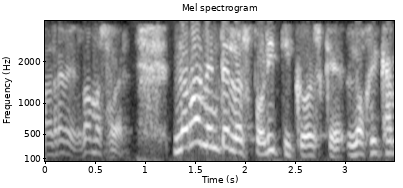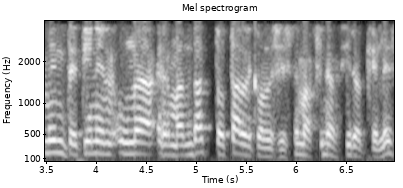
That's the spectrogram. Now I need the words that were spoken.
Al revés, vamos a ver. Normalmente los políticos, que lógicamente tienen una hermandad total con el sistema financiero que les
